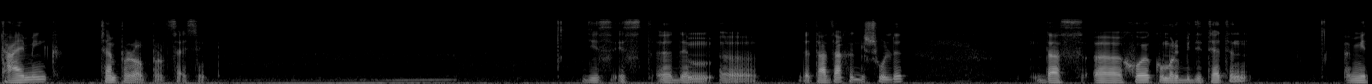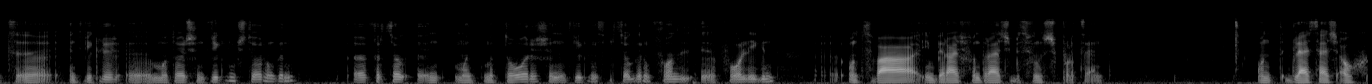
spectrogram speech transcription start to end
Timing, Temporal Processing. Dies ist äh, dem, äh, der Tatsache geschuldet, dass äh, hohe Komorbiditäten mit Entwickler, motorischen Entwicklungsstörungen, motorischen Entwicklungsverzögerungen von, vorliegen, und zwar im Bereich von 30 bis 50 Prozent. Und gleichzeitig auch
